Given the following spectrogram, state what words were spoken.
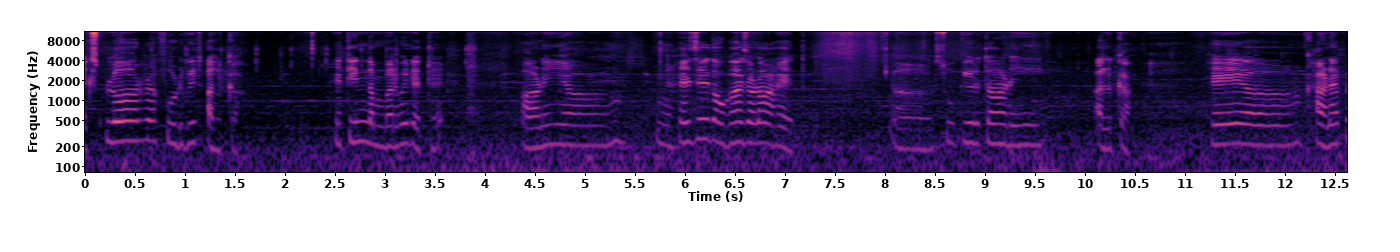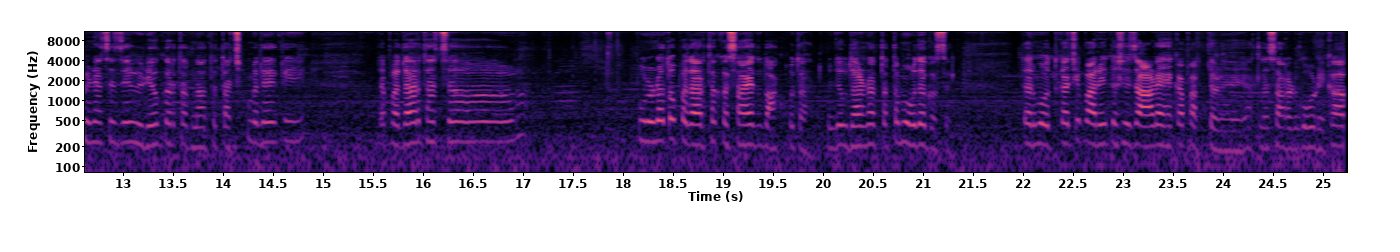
एक्सप्लोअर फूड विथ अलका. हे तीन नंबर मी देते. आणि हे जे दोघं जणं आहेत सुकीर्त आणि अलका हे खाण्यापिण्याचे जे व्हिडिओ करतात ना तर त्याच्यामध्ये ते त्या पदार्थाचं पूर्ण तो पदार्थ कसा आहे तो दाखवतात. म्हणजे उदाहरणार्थ आता मोदक असेल तर मोदकाची पारी कशी जाड आहे का पातळ आहे? यातलं सारण गोड आहे का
